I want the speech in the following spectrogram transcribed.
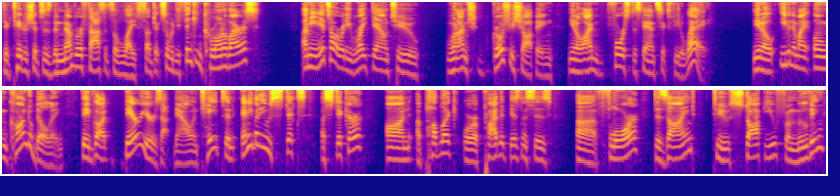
dictatorships is the number of facets of life subject. So when you're thinking coronavirus, I mean, it's already right down to when I'm grocery shopping, you know, I'm forced to stand six feet away. You know, even in my own condo building, they've got barriers up now and tapes, and anybody who sticks a sticker on a public or a private business's uh, floor designed to stop you from moving,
